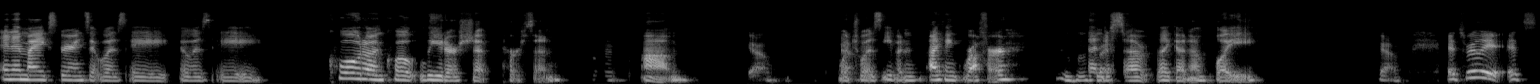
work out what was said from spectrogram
And in my experience it was a it was a quote unquote leadership person. Mm-hmm. um yeah. which yeah. was even i think rougher mm-hmm. than right. just a like an employee. Yeah. It's really it's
